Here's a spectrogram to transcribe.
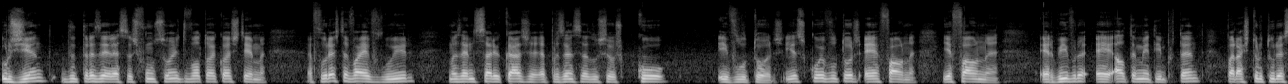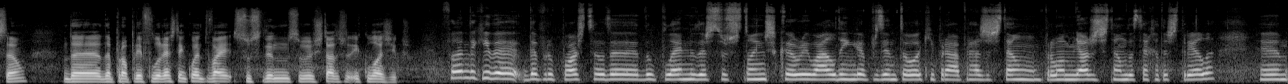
urgente de trazer essas funções de volta ao ecossistema. A floresta vai evoluir, mas é necessário que haja a presença dos seus co-evolutores. E esses co-evolutores é a fauna. E a fauna herbívora é altamente importante para a estruturação da, da própria floresta enquanto vai sucedendo nos seus estados ecológicos. Falando aqui da, da proposta, da, do plano, das sugestões que a Rewilding apresentou aqui para, para a gestão, para uma melhor gestão da Serra da Estrela, hum,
